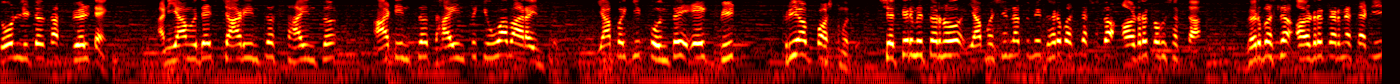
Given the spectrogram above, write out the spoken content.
दोन लिटरचा फ्युएल टँक आणि यामध्ये चार इंच सहा इंच आठ इंच दहा इंच किंवा बारा इंच. यापैकी कोणतंही एक बीट फ्री ऑफ कॉस्टमध्ये शेतकरी मित्रांनो या मशीनला तुम्ही घर बसल्या सुद्धा ऑर्डर करू शकता. घर बसल्या ऑर्डर करण्यासाठी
